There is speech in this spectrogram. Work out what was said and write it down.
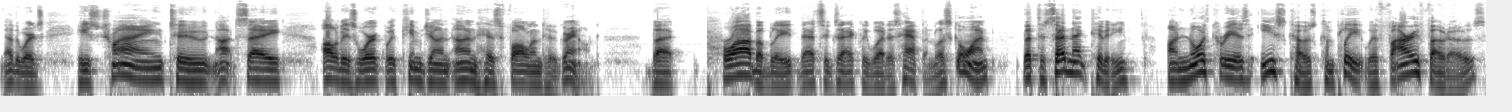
In other words, he's trying to not say all of his work with Kim Jong un has fallen to the ground, but probably that's exactly what has happened. Let's go on. But the sudden activity on North Korea's east coast, complete with fiery photos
